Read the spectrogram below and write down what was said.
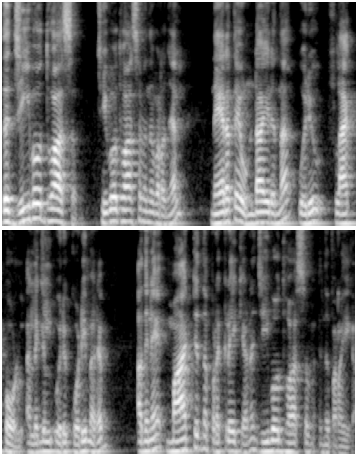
ദ ജീവോദ്വാസം ജീവോദ്വാസം എന്ന് പറഞ്ഞാൽ നേരത്തെ ഉണ്ടായിരുന്ന ഒരു ഫ്ലാഗ് പോൾ അല്ലെങ്കിൽ ഒരു കൊടിമരം അതിനെ മാറ്റുന്ന പ്രക്രിയയ്ക്കാണ് ജീവോദ്വാസം എന്ന് പറയുക.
